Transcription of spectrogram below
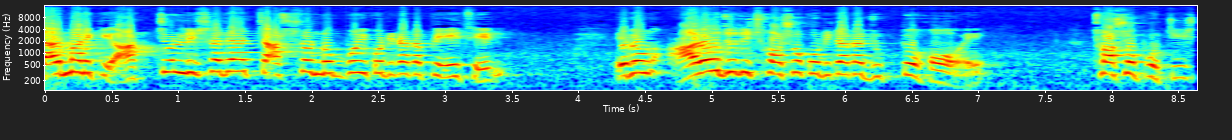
তার মানে কি আটচল্লিশ হাজার চারশো নব্বই কোটি টাকা পেয়েছেন এবং আরও যদি ছশো কোটি টাকা যুক্ত হয়, ছশো পঁচিশ,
